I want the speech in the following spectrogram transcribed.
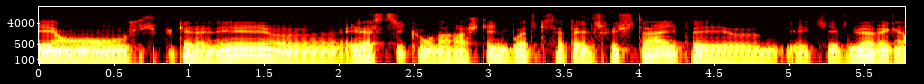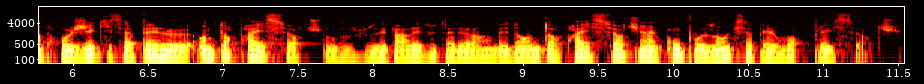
Et en je sais plus quelle année, euh, Elastic, on a racheté une boîte qui s'appelle SwiftType et, euh, et, qui est venue avec un projet qui s'appelle euh, Enterprise Search, dont je vous ai parlé tout à l'heure. Mais dans Enterprise Search, il y a un composant qui s'appelle Workplace Search.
